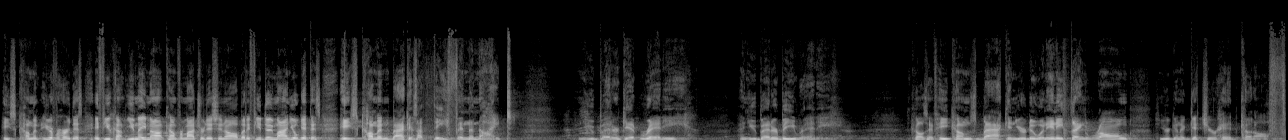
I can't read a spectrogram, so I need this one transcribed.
He's coming. You ever heard this? If you come, you may not come from my tradition at all, but if you do mine, you'll get this. He's coming back as a thief in the night. You better get ready, and you better be ready. Because if he comes back and you're doing anything wrong, you're going to get your head cut off.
